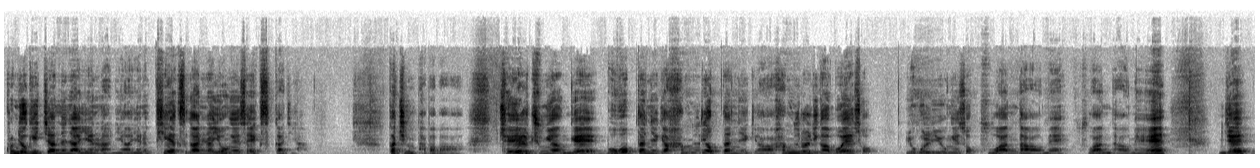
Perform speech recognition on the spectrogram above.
그럼 여기 있지 않느냐? 얘는 아니야. 얘는 PX가 아니라 0에서 X까지야 그러니까 지금 봐봐봐. 제일 중요한 게 뭐가 없다는 얘기야? 확률이 없다는 얘기야. 확률을 네가 뭐해서 요걸 이용해서 구한 다음에 구한 다음에 이제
